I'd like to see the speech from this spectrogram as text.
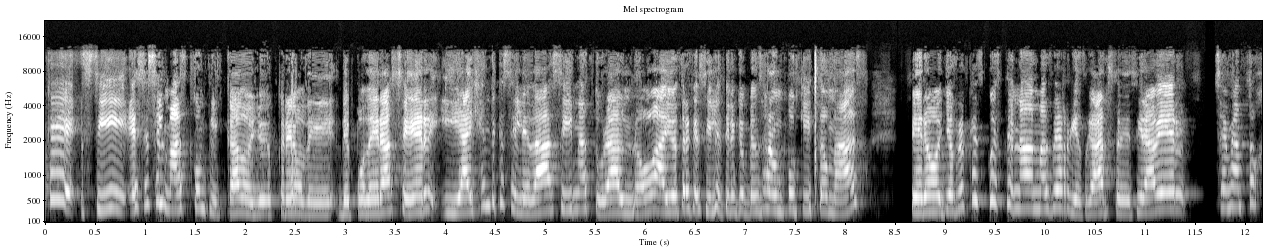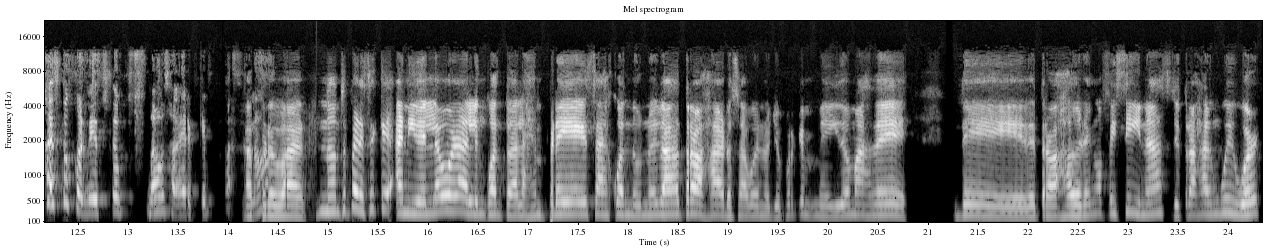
que sí, ese es el más complicado, yo creo, de, de, poder hacer. Y hay gente que se le da así natural, ¿no? Hay otra que sí le tiene que pensar un poquito más. Pero yo creo que es cuestión nada más de arriesgarse, decir, a ver, se me antoja esto con esto, vamos a ver qué pasa. ¿no? A probar. ¿No te parece que a nivel laboral, en cuanto a las empresas, cuando uno va a trabajar, o sea, bueno, yo porque me he ido más de, de, de trabajador en oficinas, yo trabajo en WeWork,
